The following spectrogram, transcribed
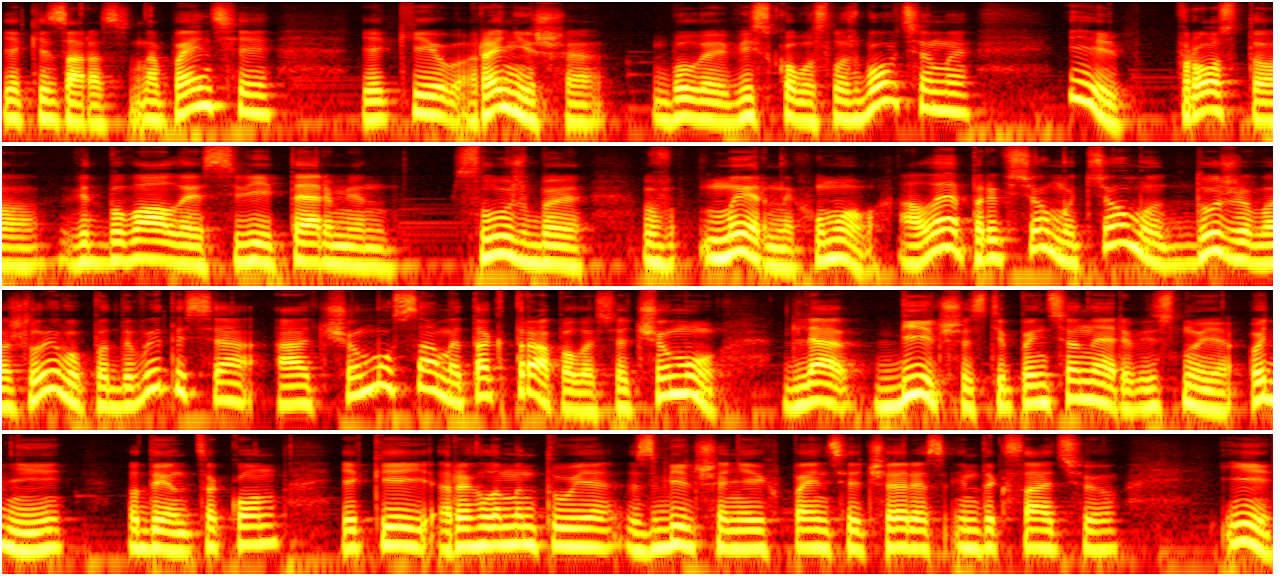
які зараз на пенсії, які раніше були військовослужбовцями і просто відбували свій термін служби в мирних умовах. Але при всьому цьому дуже важливо подивитися, а чому саме так трапилося? Чому для більшості пенсіонерів існує одні, один закон, який регламентує збільшення їх пенсій через індексацію, і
